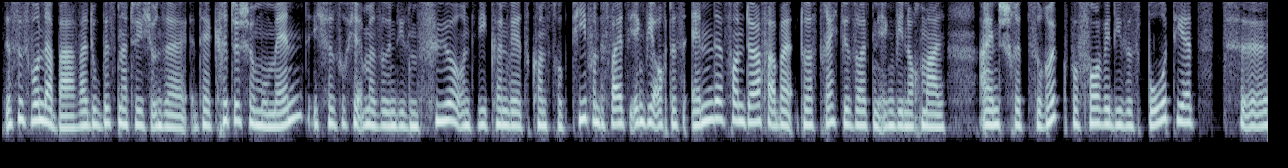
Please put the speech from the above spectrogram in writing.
Das ist wunderbar, weil du bist natürlich unser der kritische Moment. Ich versuche ja immer so in diesem Für und wie können wir jetzt konstruktiv und das war jetzt irgendwie auch das Ende von Dörfer, aber du hast recht, wir sollten irgendwie noch mal einen Schritt zurück, bevor wir dieses Boot jetzt äh,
